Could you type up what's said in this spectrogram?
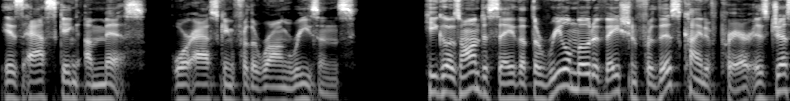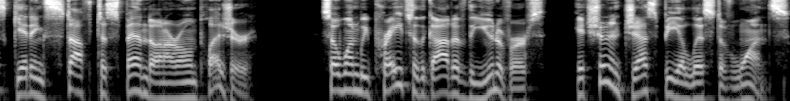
is asking amiss, or asking for the wrong reasons. He goes on to say that the real motivation for this kind of prayer is just getting stuff to spend on our own pleasure. So when we pray to the God of the universe, it shouldn't just be a list of wants,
